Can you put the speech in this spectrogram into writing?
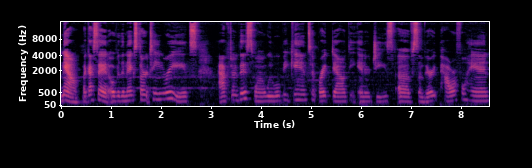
now, like I said, over the next 13 reads, after this one, we will begin to break down the energies of some very powerful hand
